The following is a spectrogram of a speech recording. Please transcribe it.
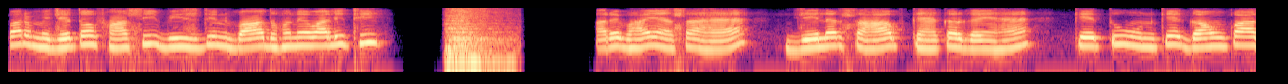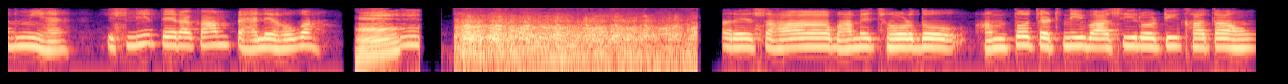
पर मुझे तो फांसी बीस दिन बाद होने वाली थी। अरे भाई ऐसा है जेलर साहब कहकर गए हैं कि तू उनके गाँव का आदमी है, इसलिए तेरा काम पहले होगा। अरे साहब, हमें छोड़ दो। हम तो चटनी, बासी, रोटी खाता हूँ।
